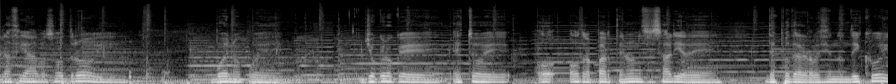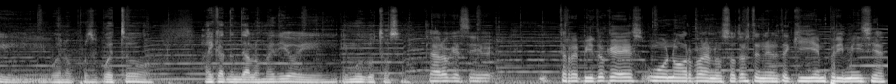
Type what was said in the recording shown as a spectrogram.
Gracias a vosotros y bueno, pues yo creo que esto es otra parte no necesaria de después de la grabación de un disco y bueno, por supuesto hay que atender a los medios y, muy gustoso. Claro que sí. Te repito que es un honor para nosotros tenerte aquí en primicia,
